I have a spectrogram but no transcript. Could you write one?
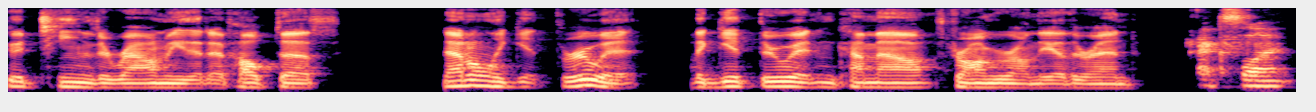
good teams around me that have helped us not only get through it, but get through it and come out stronger on the other end. Excellent.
